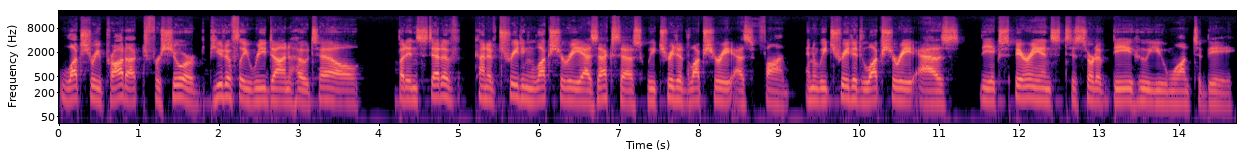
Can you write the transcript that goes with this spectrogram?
luxury product for sure, beautifully redone hotel. But instead of kind of treating luxury as excess, we treated luxury as fun. And we treated luxury as the experience to sort of be who you want to be.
